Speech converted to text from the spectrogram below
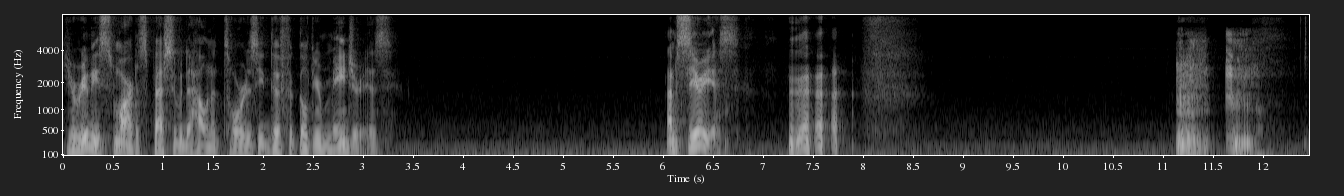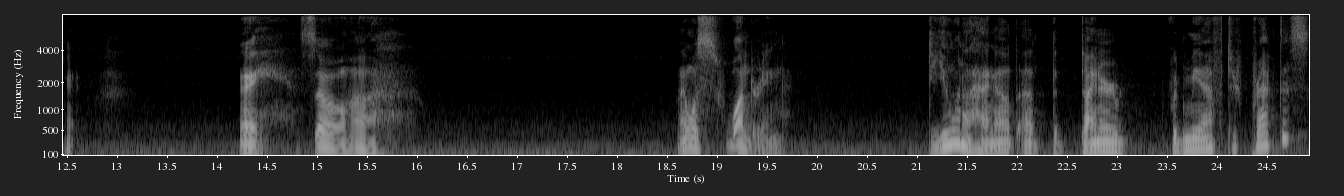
You're really smart, especially with how notoriously difficult your major is. I'm serious. hey, so, uh. I was wondering. Do you want to hang out at the diner with me after practice?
